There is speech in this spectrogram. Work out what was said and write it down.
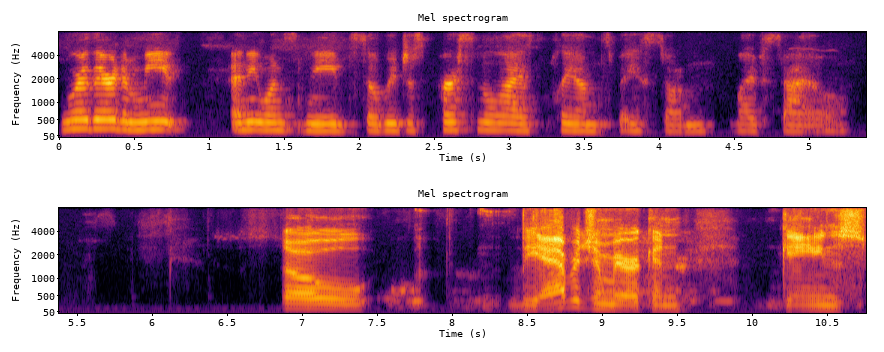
we're there to meet anyone's needs. So we just personalize plans based on lifestyle. So the average American gains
